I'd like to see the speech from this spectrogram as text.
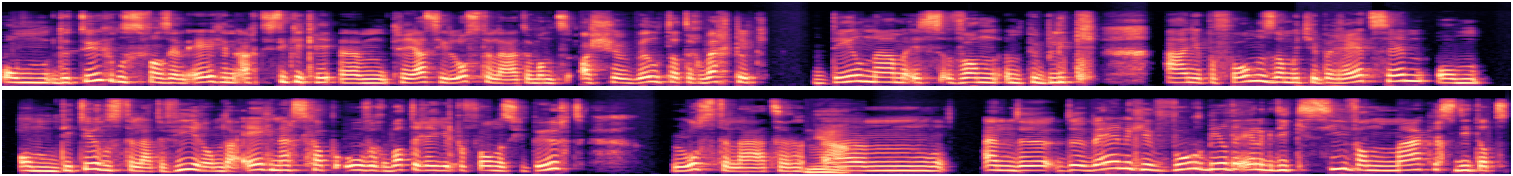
om de teugels van zijn eigen artistieke um, creatie los te laten. Want als je wilt dat er werkelijk deelname is van een publiek aan je performance, dan moet je bereid zijn om, om die teugels te laten vieren. Om dat eigenaarschap over wat er in je performance gebeurt los te laten. Ja. Um, en de, de weinige voorbeelden eigenlijk die ik zie van makers die dat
